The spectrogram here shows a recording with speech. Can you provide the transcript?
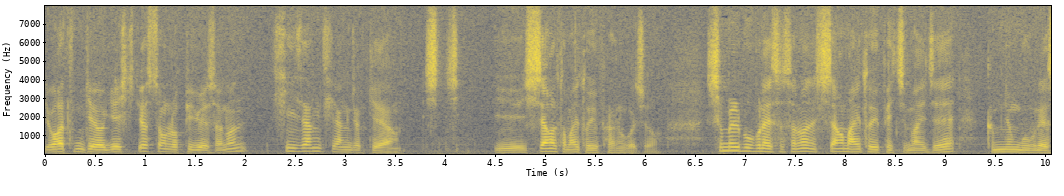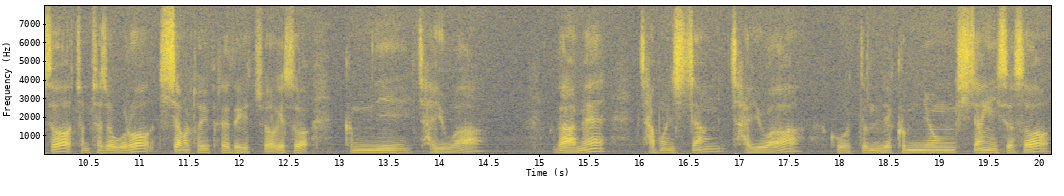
이와 같은 개혁의 실효성을 높이기 위해서는 시장 지향적 개혁, 시, 이 시장을 더 많이 도입하는 거죠. 실물 부분에 있어서는 시장을 많이 도입했지만 이제 금융 부분에서 점차적으로 시장을 도입해야 되겠죠. 그래서 금리 자유화, 그 다음에 자본시장 자유화, 그 어떤 이제 금융 시장에 있어서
